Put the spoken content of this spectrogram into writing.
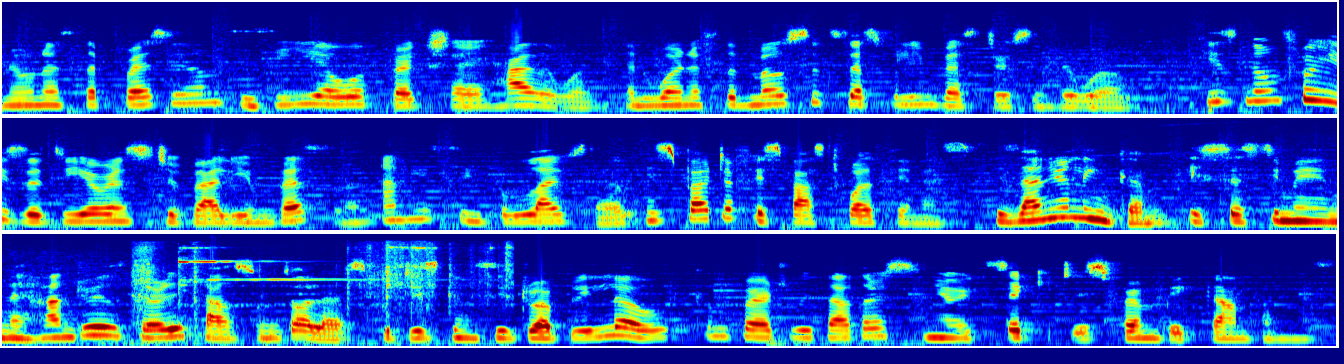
known as the president and CEO of Berkshire Hathaway and one of the most successful investors in the world. He is known for his adherence to value investment and his simple lifestyle in spite of his vast wealthiness. His annual income is estimated in $130,000, which is considerably low compared with other senior executives from big companies.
